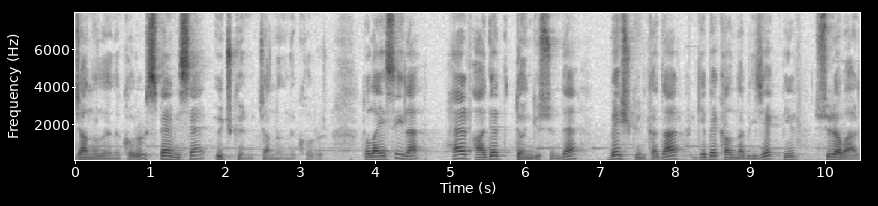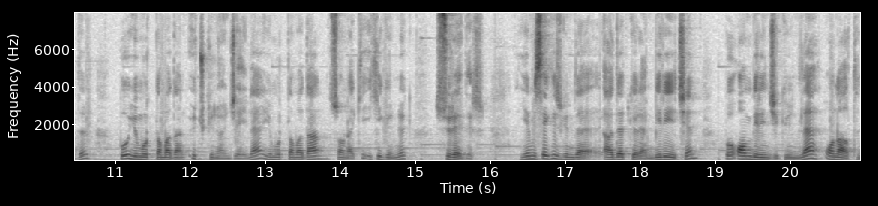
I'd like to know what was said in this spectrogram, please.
canlılığını korur. Sperm ise 3 gün canlılığını korur. Dolayısıyla her adet döngüsünde 5 gün kadar gebe kalınabilecek bir süre vardır. Bu yumurtlamadan 3 gün önceyle yumurtlamadan sonraki 2 günlük süredir. 28 günde adet gören biri için bu 11. günle 16.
